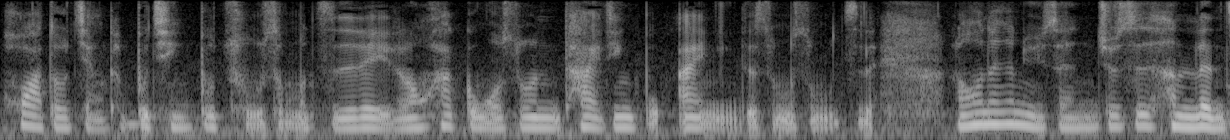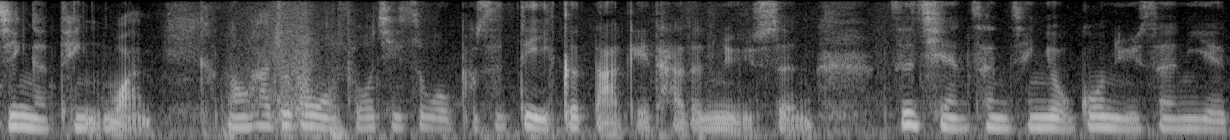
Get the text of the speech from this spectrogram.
话都讲得不清不楚，什么之类的。然后他跟我说他已经不爱你的什么什么之类。然后那个女生就是很冷静的听完，然后他就跟我说，其实我不是第一个打给他的女生，之前曾经有过女生也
